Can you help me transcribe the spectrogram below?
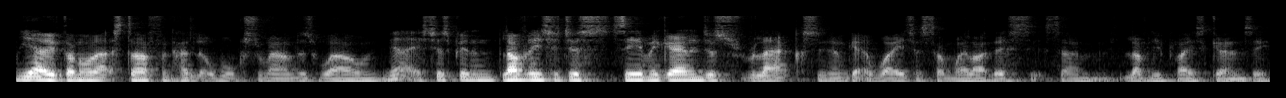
yeah, we've done all that stuff and had little walks around as well. And yeah, it's just been lovely to just see him again and just relax, you know, and get away to somewhere like this. It's um, a lovely place, Guernsey.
